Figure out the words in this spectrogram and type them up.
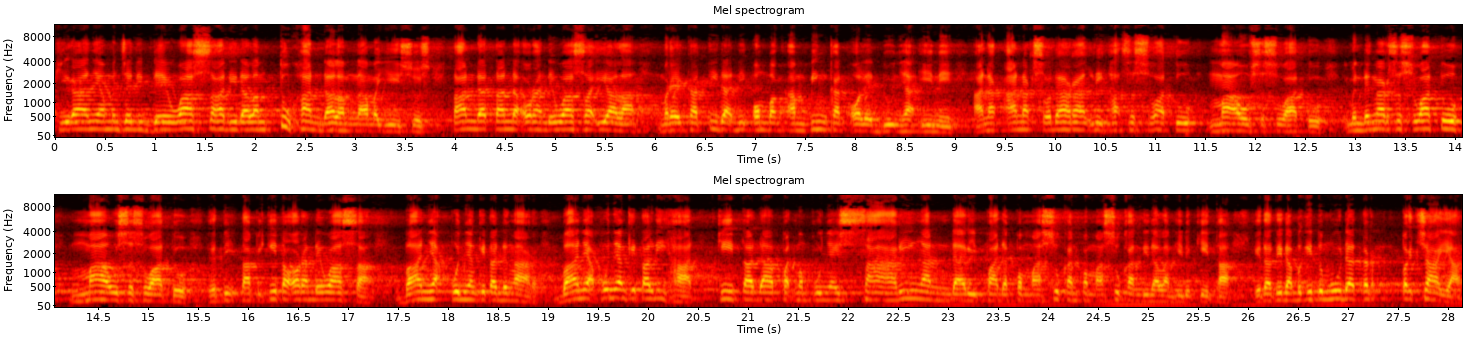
kiranya menjadi dewasa di dalam Tuhan dalam nama Yesus. Tanda-tanda orang dewasa ialah mereka tidak diombang-ambingkan oleh dunia ini. Anak-anak saudara lihat sesuatu, mau sesuatu. Mendengar sesuatu, mau sesuatu. Tapi kita orang dewasa, banyak pun yang kita dengar, banyak pun yang kita lihat, kita dapat mempunyai saringan daripada pemasukan-pemasukan di dalam hidup kita. Kita tidak begitu mudah terpercaya,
